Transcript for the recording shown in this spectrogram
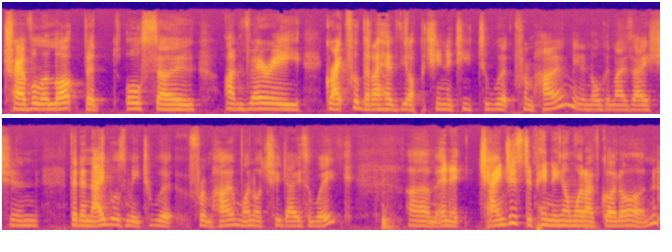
travel a lot, but also, I'm very grateful that I have the opportunity to work from home in an organisation that enables me to work from home one or two days a week. Um, and it changes depending on what I've got on.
